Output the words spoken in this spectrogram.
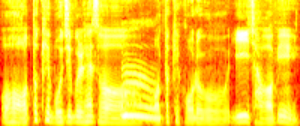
어, 어떻게 모집을 해서 음. 어떻게 고르고 이 작업이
